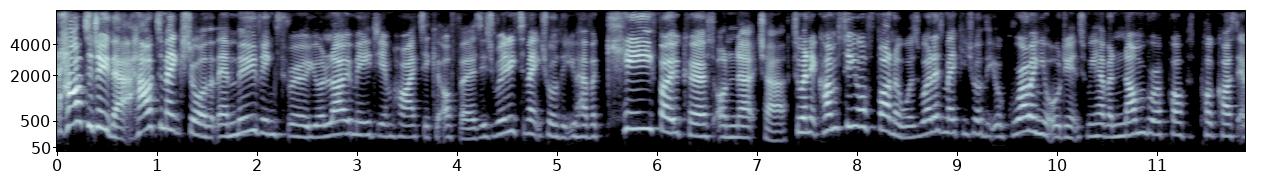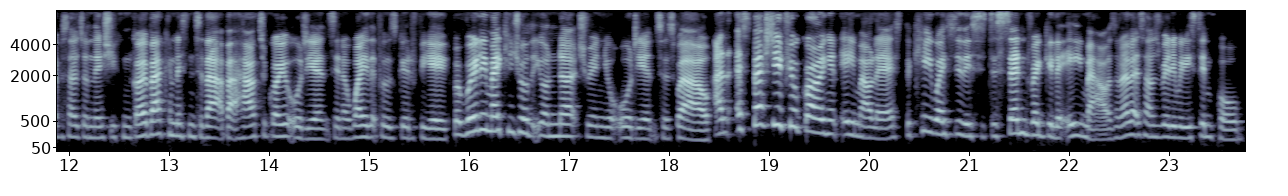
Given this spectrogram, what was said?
how to do that, how to make sure that they're moving through your low, medium, high ticket offers is really to make sure that you have a key focus on nurture. So when it comes to your funnel, as well as making sure that you're growing your audience, we have a number of podcast episodes on this. You can go back and listen to that about how to grow your audience in a way that feels good for you, but really making sure that you're nurturing your audience as well. And especially if you're growing an email list, the key way to do this is to send regular emails. I know that sounds really, really simple.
